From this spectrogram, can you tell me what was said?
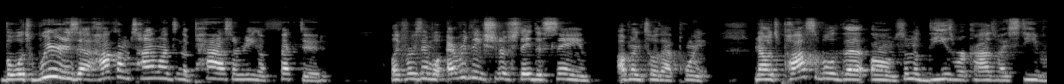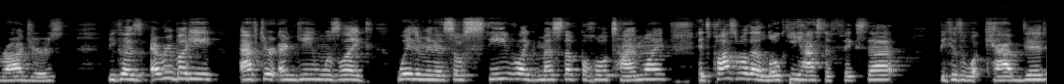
But what's weird is that how come timelines in the past are being affected? Like for example, everything should have stayed the same up until that point. Now it's possible that um some of these were caused by Steve Rogers because everybody after Endgame was like, wait a minute, so Steve like messed up the whole timeline. It's possible that Loki has to fix that because of what Cap did.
